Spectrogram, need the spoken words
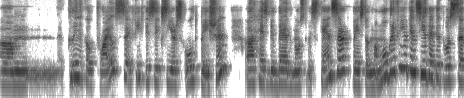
um, clinical trials. A 56 years old patient uh, has been diagnosed with cancer based on mammography. You can see that it was uh,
